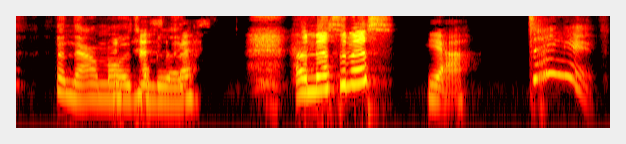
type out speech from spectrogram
and now i'm always gonna be like onesimus. Yeah. Dang it!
